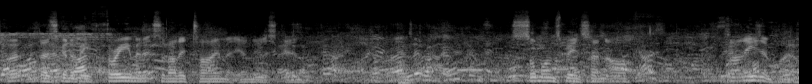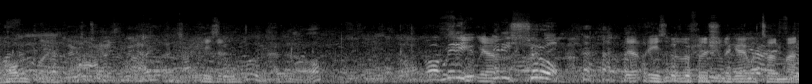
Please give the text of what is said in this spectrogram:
But there's going to be three minutes of added time at the end of this game. Someone's being sent off. Is that an Easington player? Home player? Easington. Oh, Miri, Yeah. Miri, shut up. Yeah, Easington are finishing the game with 10 men.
